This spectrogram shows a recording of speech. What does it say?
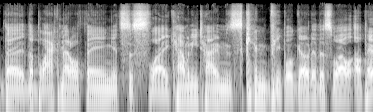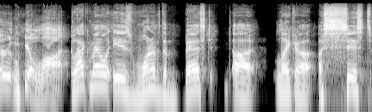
the the black metal thing it's just like how many times can people go to this well apparently a lot Black metal is one of the best, uh, like uh, assist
